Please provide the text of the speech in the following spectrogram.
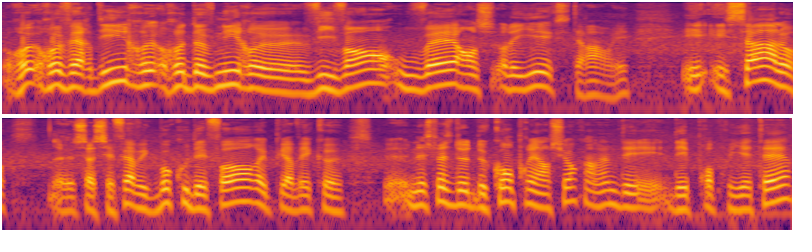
reverdir, redevenir vivants, ouverts, ensoleillés, etc. Et, ça, alors, euh, ça s'est fait avec beaucoup d'efforts et puis avec euh, une espèce de, compréhension quand même des, propriétaires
